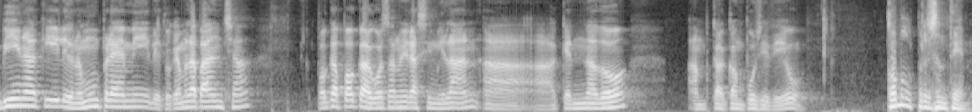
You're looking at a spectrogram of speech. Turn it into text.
vine aquí, li donem un premi, li toquem la panxa, a poc a poc el gos anirà assimilant a, a aquest nadó amb quelcom positiu. Com el presentem?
